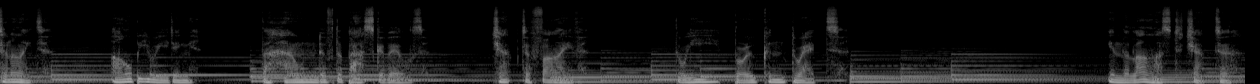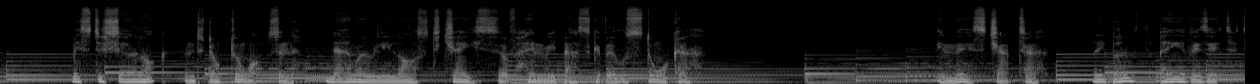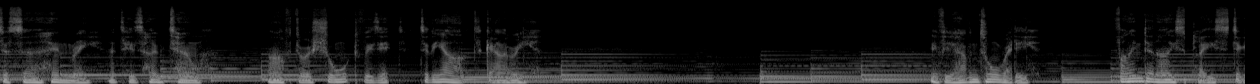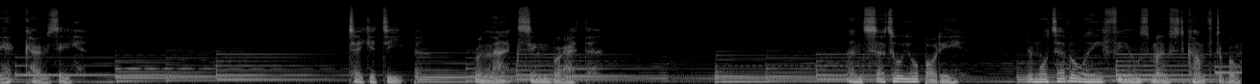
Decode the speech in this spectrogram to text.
Tonight, I'll be reading The Hound of the Baskervilles, Chapter 5 Three Broken Threads. In the last chapter, Mr. Sherlock and Dr. Watson narrowly lost chase of Henry Baskerville's stalker. In this chapter, they both pay a visit to Sir Henry at his hotel after a short visit to the art gallery. If you haven't already, find a nice place to get cozy. Take a deep, relaxing breath and settle your body in whatever way feels most comfortable.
